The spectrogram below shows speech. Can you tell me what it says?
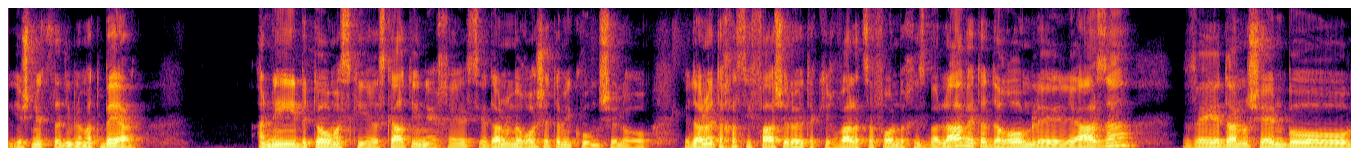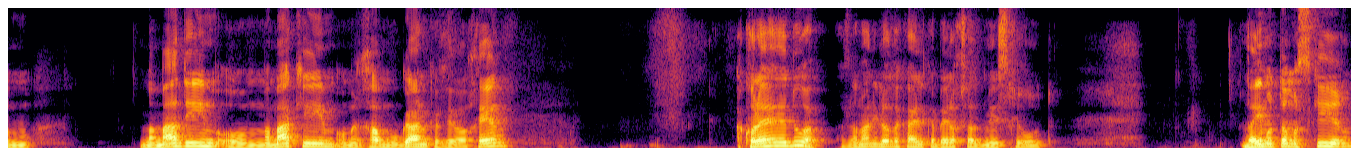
יש שני צדדים למטבע. אני בתור מזכיר הזכרתי נכס, ידענו מראש את המיקום שלו, ידענו את החשיפה שלו, את הקרבה לצפון בחיזבאללה ואת הדרום לעזה, וידענו שאין בו ממ"דים או ממ"קים או מרחב מוגן כזה או אחר. הכל היה ידוע, אז למה אני לא זכאי לקבל עכשיו דמי שכירות? והאם אותו משכיר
